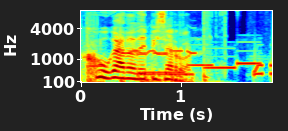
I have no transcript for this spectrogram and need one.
Jugada de pizarrón.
